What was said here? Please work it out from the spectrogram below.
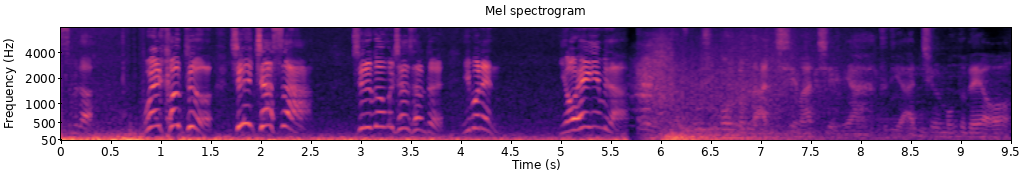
나왔습니다. welcome to 즐찾사 즐거움을 찾는 사람들 이번엔 여행입니다. 조식 겁니다. 아침 아침. 야 드디어 아침을 먹도 돼요.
